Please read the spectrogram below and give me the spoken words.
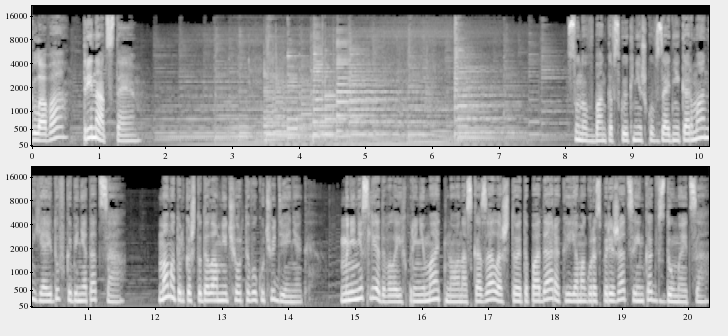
Глава 13. Сунув банковскую книжку в задний карман, я иду в кабинет отца. Мама только что дала мне чертову кучу денег. Мне не следовало их принимать, но она сказала, что это подарок, и я могу распоряжаться им как вздумается.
